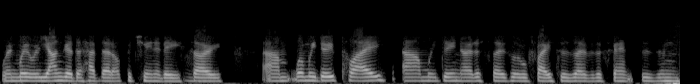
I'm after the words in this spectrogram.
when we were younger to have that opportunity. Mm. So um, when we do play, um, we do notice those little faces over the fences, and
